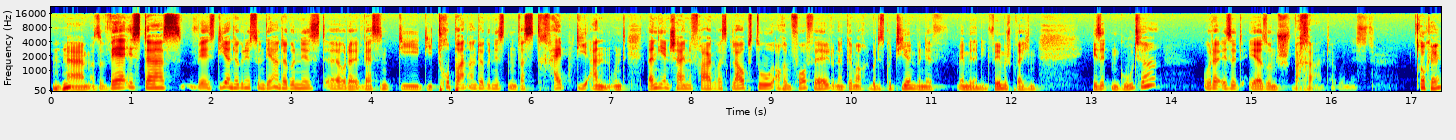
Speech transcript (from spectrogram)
Mhm. Ähm, also wer ist das? Wer ist die Antagonistin der Antagonist? Äh, oder wer sind die, die Truppe an Antagonisten und was treibt die an? Und dann die entscheidende Frage, was glaubst du auch im Vorfeld? Und dann können wir auch darüber diskutieren, wenn, der, wenn wir dann die Filme sprechen. Ist es ein guter oder ist es eher so ein schwacher Antagonist? Okay.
